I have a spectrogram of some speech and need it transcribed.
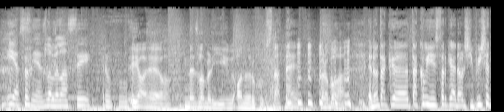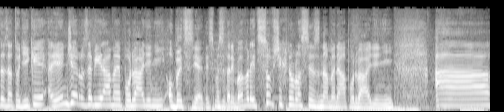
Jasně, zlomila si ruku. Jo, jo, jo, nezlomil jí on ruku, snad ne, pro boha. No tak eh, takový historky a další, píšete za to díky, jenže rozebíráme podvádění obecně. Teď jsme se tady bavili, co všechno vlastně znamená podvádění. A,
